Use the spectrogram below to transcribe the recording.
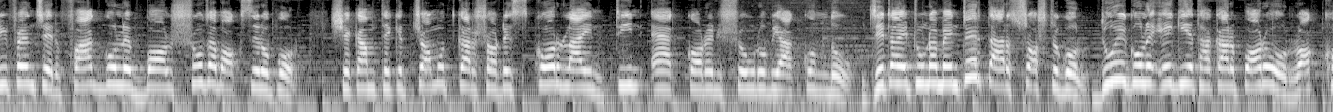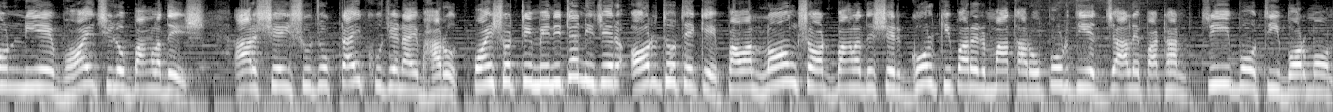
ডিফেন্সের ফাঁক গোলে বল সোজা বক্সের ওপর। সেখান থেকে চমৎকার শটে স্কোর লাইন তিন এক করেন সৌরভী আকন্দ। যেটা এই টুর্নামেন্টের তার ষষ্ঠ গোল। দুই গোলে এগিয়ে থাকার পরও রক্ষণ নিয়ে ভয় ছিল বাংলাদেশ। আর সেই সুযোগটাই খুঁজে নেয় ভারত। পঁয়ষট্টি মিনিটে নিজের অর্ধ থেকে পাওয়া লং শট বাংলাদেশের গোলকিপারের মাথার ওপর দিয়ে জালে পাঠান ত্রিমতি বর্মন।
